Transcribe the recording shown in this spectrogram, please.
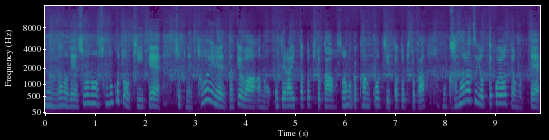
うん、なのでそのそのことを聞いてちょっとねトイレだけはあのお寺行った時とかその他観光地行った時とかもう必ず寄ってこようって思って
